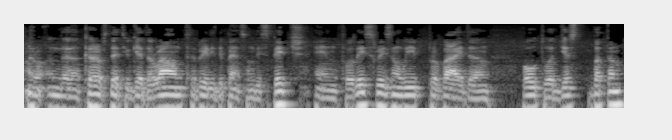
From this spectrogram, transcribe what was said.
the curves that you get around really depends on this pitch and for this reason we provide an auto adjust button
